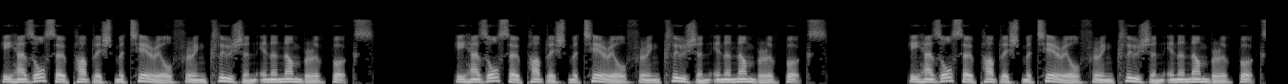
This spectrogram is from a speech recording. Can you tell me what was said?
He has also published material for inclusion in a number of books. He has also published material for inclusion in a number of books. He has also published material for inclusion in a number of books.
